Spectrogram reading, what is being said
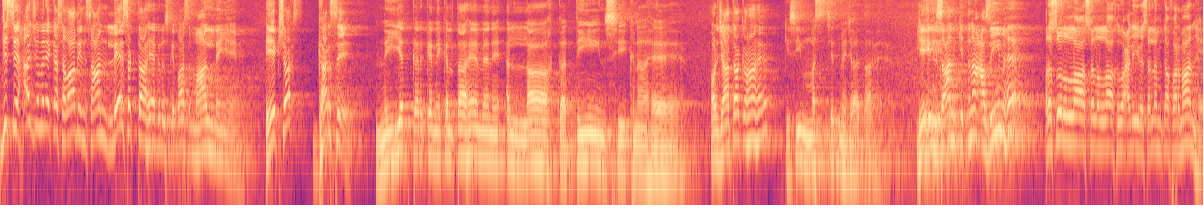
जिससे हज उम्र का सवाब इंसान ले सकता है अगर उसके पास माल नहीं है। एक शख्स घर से नीयत करके निकलता है मैंने अल्लाह का दीन सीखना है। और जाता कहाँ है? किसी मस्जिद में जाता है। ये इंसान कितना अजीम है? रसूलुल्लाह सल्लल्लाहु अलैहि वसल्लम का फरमान है।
